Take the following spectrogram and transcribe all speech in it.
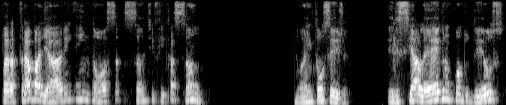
para trabalharem em nossa santificação. Não é? Então, seja, eles se alegram quando Deus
